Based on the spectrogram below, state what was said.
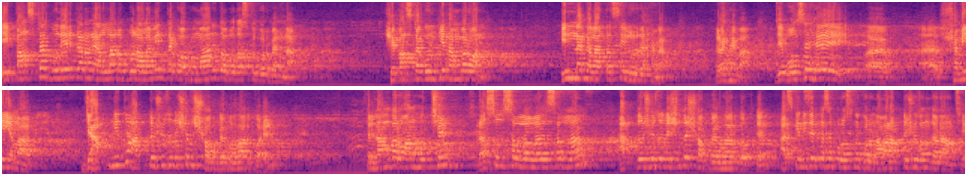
এই পাঁচটা গুণের কারণে আল্লাহ রাব্বুল আলামিন তাকে অপমানিত, অপদস্থ করবেন না। সে পাঁচটা গুণ কি? নাম্বার ওয়ান ইন্নাকা লা তাসিলুর রাহমা। রাহেমা, যে বলছে, হে স্বামী আমার, যে আপনি তো আত্মীয়স্বজনের সাথে সদ্ব্যবহার করেন। নাম্বার ওয়ান হচ্ছে, রাসূল সাল্লাল্লাহু সাল্লাম আত্মীয়স্বজনের সাথে সব ব্যবহার করতেন। আজকে নিজের কাছে প্রশ্ন করুন, আমার আত্মীয়স্বজন যারা আছে,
